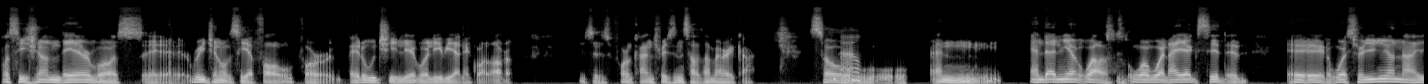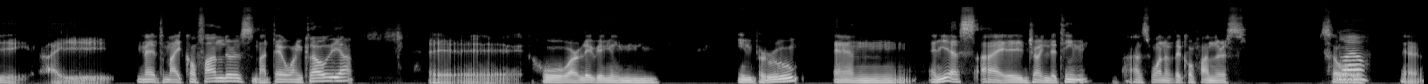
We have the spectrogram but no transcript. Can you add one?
position there was uh, regional CFO for Peru, Chile, Bolivia, and Ecuador. This is four countries in South America. So Wow. and and then yeah, well, well, when I exited uh, Western Union, I I met my co-founders Mateo and Claudia, uh, who are living in in Peru, and and yes, I joined the team as one of the co-founders. So wow. yeah.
